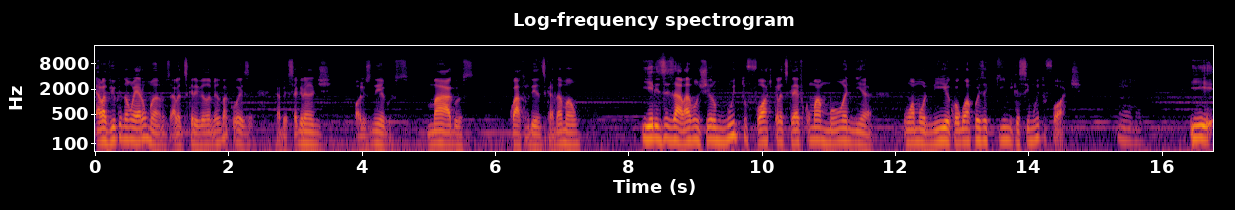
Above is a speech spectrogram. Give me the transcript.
ela viu que não eram humanos. Ela descreveu a mesma coisa: cabeça grande, olhos negros, magros, quatro dedos em cada mão. E eles exalavam um cheiro muito forte que ela descreve como amônia, um amoníaco, alguma coisa química assim muito forte. Uhum. E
